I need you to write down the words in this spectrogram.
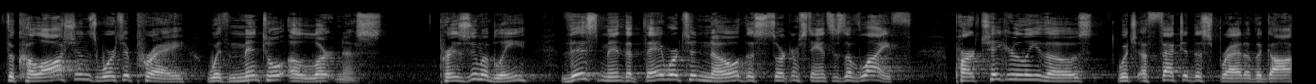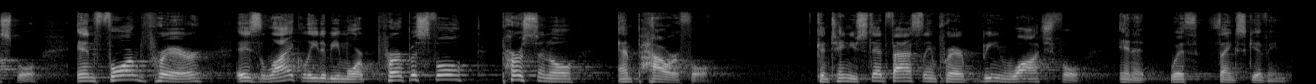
the Colossians were to pray with mental alertness. Presumably, this meant that they were to know the circumstances of life, particularly those which affected the spread of the gospel. Informed prayer is likely to be more purposeful, personal, and powerful. Continue steadfastly in prayer, being watchful in it with thanksgiving.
